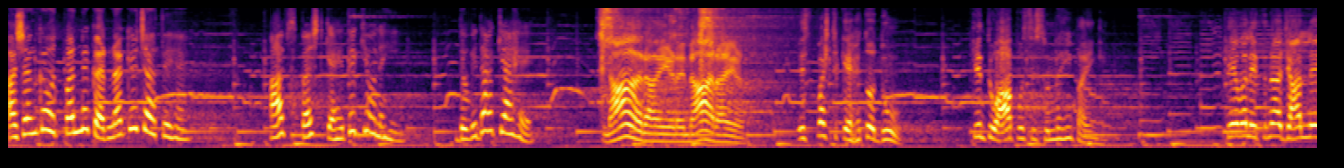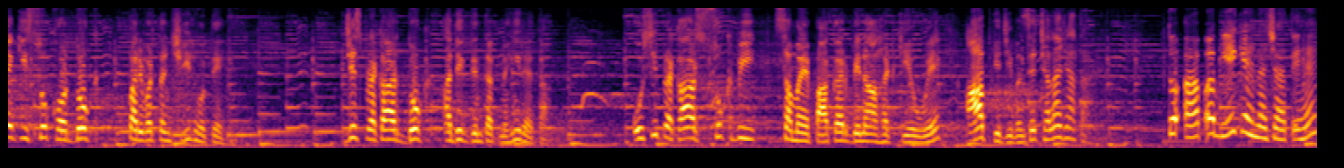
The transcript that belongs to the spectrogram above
आशंका उत्पन्न करना क्यों चाहते हैं? आप स्पष्ट कहते क्यों नहीं? दुविधा क्या है? नारायण नारायण स्पष्ट कह तो दूँ किंतु आप उसे सुन नहीं पाएँगे। केवल इतना जान लें कि सुख और दुख परिवर्तनशील होते हैं। जिस प्रकार दुख अधिक दिन तक नहीं रहता उसी प्रकार सुख भी समय पाकर बिना हट किए हुए आपके जीवन से चला जाता है। तो आप अब ये कहना चाहते हैं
